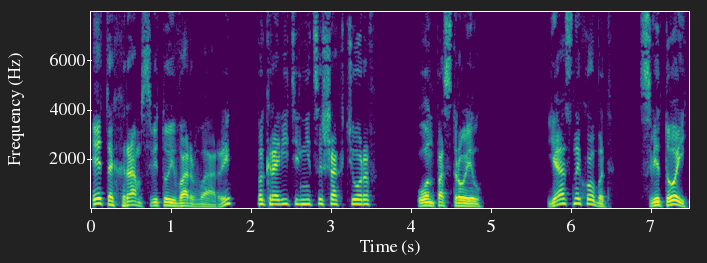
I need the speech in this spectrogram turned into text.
Это храм святой Варвары, покровительницы шахтеров. Он построил. Ясный хобот, святой!»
